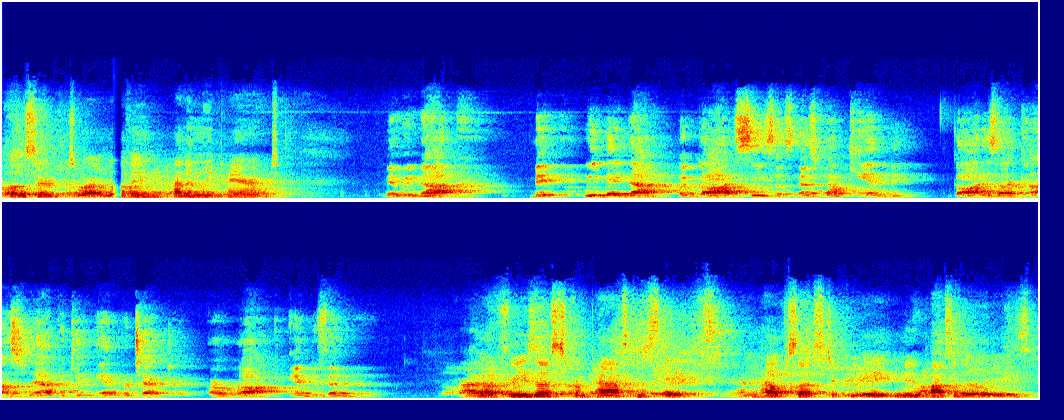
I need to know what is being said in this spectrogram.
closer to our loving Heavenly Parent. May we not, may, we may not, but God sees us as what can be. God is our constant advocate and protector, our rock and defender. God frees us from past mistakes and helps us to create new possibilities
